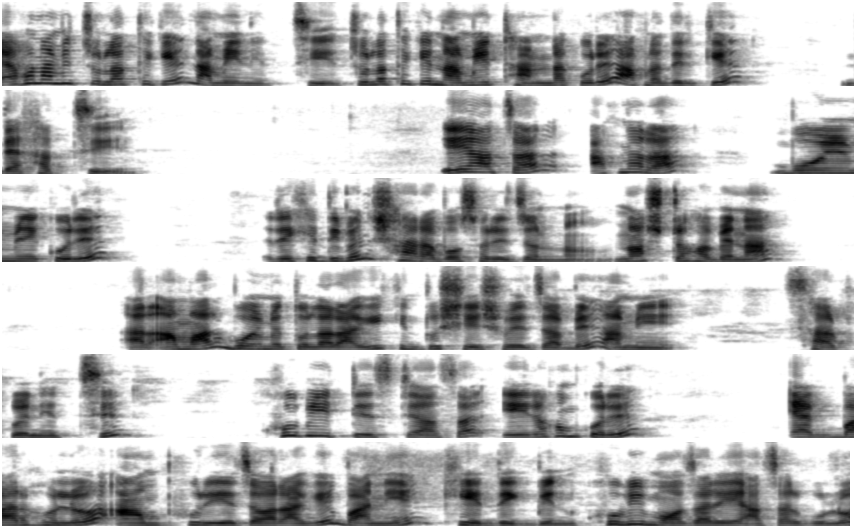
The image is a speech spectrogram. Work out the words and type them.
এখন আমি চুলা থেকে নামিয়ে নিচ্ছি। চুলা থেকে নামিয়ে ঠান্ডা করে আপনাদেরকে দেখাচ্ছি। এই আচার আপনারা বয়মে করে রেখে দিবেন সারা বছরের জন্য। নষ্ট হবে না। আর আমার বয়মে তোলার আগে কিন্তু শেষ হয়ে যাবে, আমি সার্ভ করে নিচ্ছি। খুবই টেস্টি আচার। এইরকম করে একবার হলেও আম ফুরিয়ে যাওয়ার আগে বানিয়ে খেয়ে দেখবেন। খুবই মজার এই আচারগুলো।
